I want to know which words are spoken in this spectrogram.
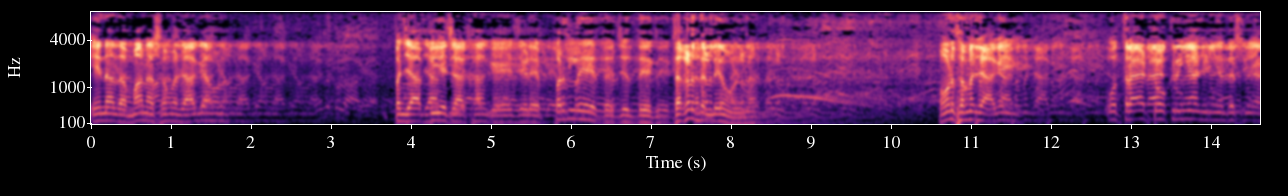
انہوں دا مانا سمجھ آ گیا ہوں۔ پنجابی آخان گے جڑے پرلے درجے دگڑ دلے ہونا ہوں سمجھ آ گئی۔ وہ تر ٹوکری جہیا دسیا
